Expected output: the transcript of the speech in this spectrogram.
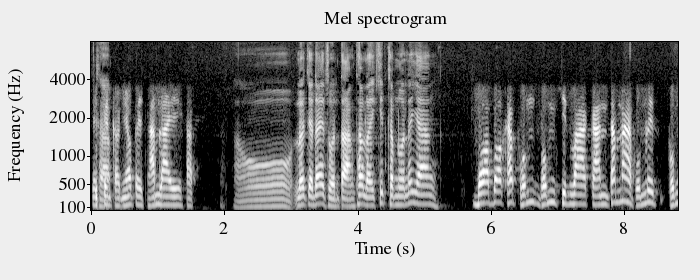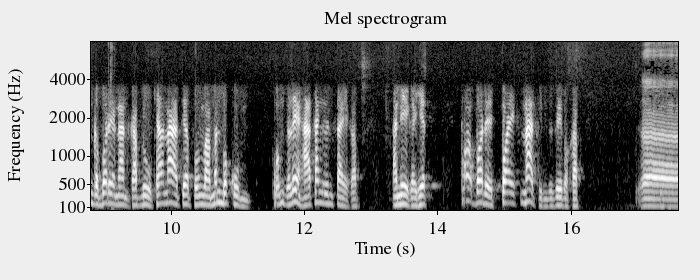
เฮ็ดเป็นข้าวเหนียวไปสามไร่ครับโอ้แล้วจะได้ส่วนต่างเท่าไหร่คิดคำนวณแล้วยัง บ่บ่ครับ ผมผมคิดว่าการทำหน้าผมเลย ผมก็บ่ได้นั่นครับลูกชาวนาแต่ผมว่ามันบ่คุ้มผมก็เลยหาทางอื่นใส่ครับ อันนี้ก็เฮ็ดเพราะบ่ได้ปล่อยหน้าถิ่นซื่อๆหรอกครับเอ่อ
